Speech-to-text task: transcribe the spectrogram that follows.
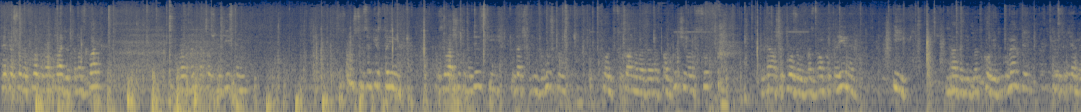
третя особа фонду на вкладів та Нацбанк. Також дійсним Слушайте, Сергій сторін позивач Шуту Новинський, передач він Богушко, фонд Цуканова за Нацбанк Бучева, суд, глянувши позов Нацбанк України і надані додаткові документи з статтями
